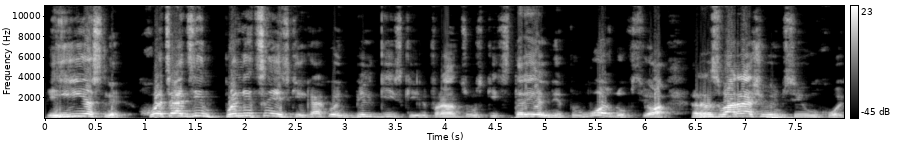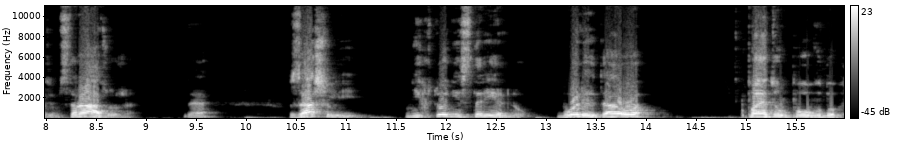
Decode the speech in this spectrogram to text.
и если хоть один полицейский какой-нибудь, бельгийский или французский, стрельнет в воздух, все, разворачиваемся и уходим, сразу же да, зашли, никто не стрельнул. Более того, по этому поводу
